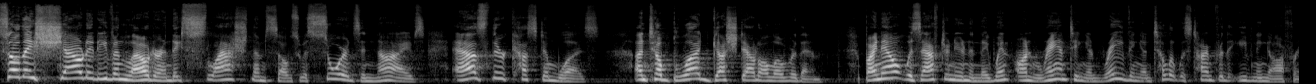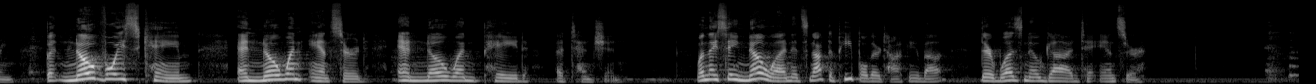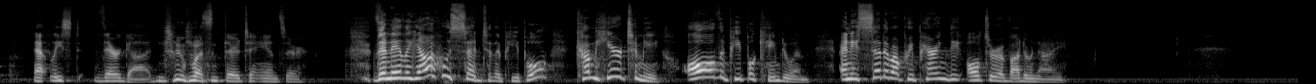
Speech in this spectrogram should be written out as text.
So they shouted even louder and they slashed themselves with swords and knives, as their custom was. until blood gushed out all over them. By now it was afternoon, and they went on ranting and raving until it was time for the evening offering. But no voice came, and no one answered, and no one paid attention. When they say no one, it's not the people they're talking about. There was no God to answer. At least their God wasn't there to answer. Then Eliyahu said to the people, Come here to me. All the people came to him, and he said about preparing the altar of Adonai.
